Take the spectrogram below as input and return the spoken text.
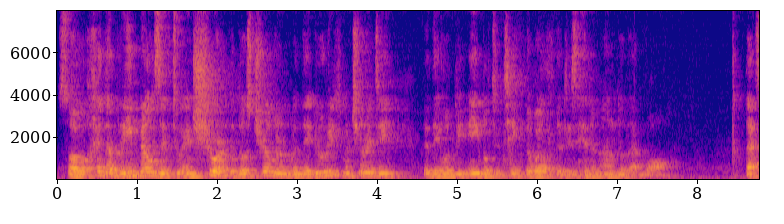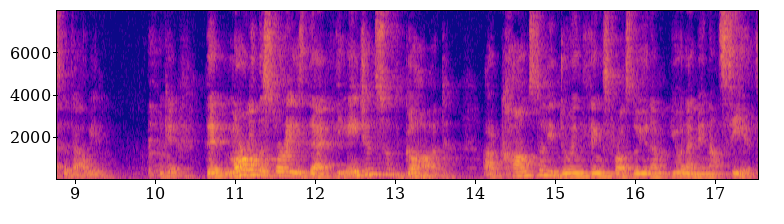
So Khidr rebuilds it to ensure that those children, when they do reach maturity, that they will be able to take the wealth that is hidden under that wall. That's the ta'wil. Okay? The moral of the story is that the agents of God are constantly doing things for us, though you, you and I may not see it.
